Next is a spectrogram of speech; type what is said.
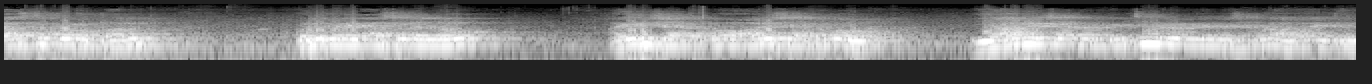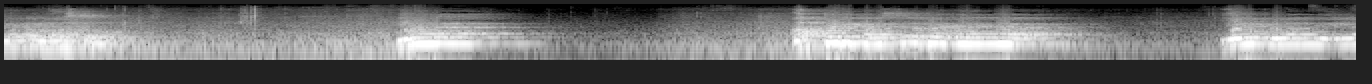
రాష్ట్ర ప్రభుత్వాలు కొన్ని కొన్ని రాష్ట్రాలలో ఐదు శాతమో ఆరు శాతమో యాభై శాతం మించిన రిజర్వేషన్ కూడా అమలవుతున్నమాట వాస్తవం. ఇవాళ అప్పటి పరిస్థితుల ప్రకారంగా ఏ కులం ఇళ్ళ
